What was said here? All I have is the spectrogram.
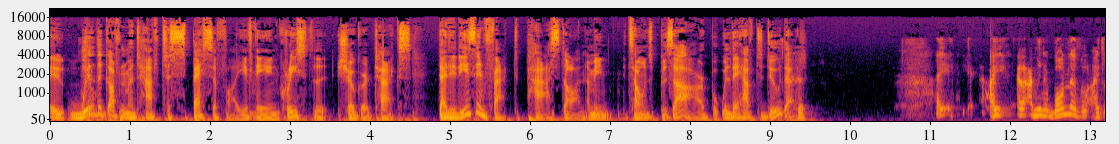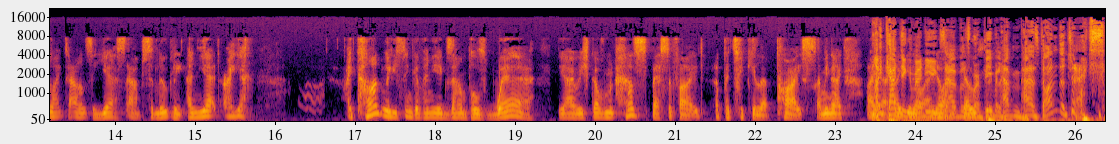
uh, Will sure. the government have to specify if they increase the sugar tax that it is in fact passed on? I mean, it sounds bizarre, but will they have to do that? I, I, I mean, at one level, I'd like to answer yes, absolutely, and yet I, I can't really think of any examples where the Irish government has specified a particular price. I mean, I, I, I can't I, think of know, any examples where people haven't passed on the tax.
